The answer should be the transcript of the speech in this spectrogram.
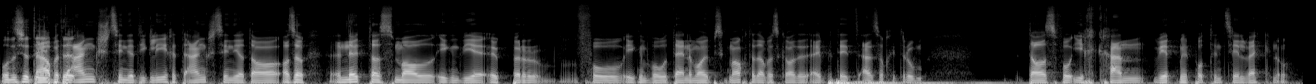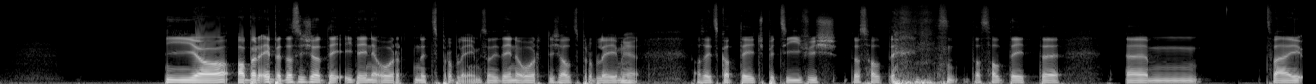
Und es ist ja Ja, aber die Ängste sind ja die gleichen. Die Ängste sind ja da. Also nicht, dass mal irgendwie jemand von irgendwo denen mal etwas gemacht hat, aber es geht eben dort auch so ein bisschen darum, das, was ich kenne, wird mir potenziell weggenommen. Ja, aber eben, das ist ja de, in diesen Orten nicht das Problem, sondern in diesen Orten ist halt das Problem, Ja. also jetzt gerade dort spezifisch, dass halt, dass halt dort äh, ähm, zwei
